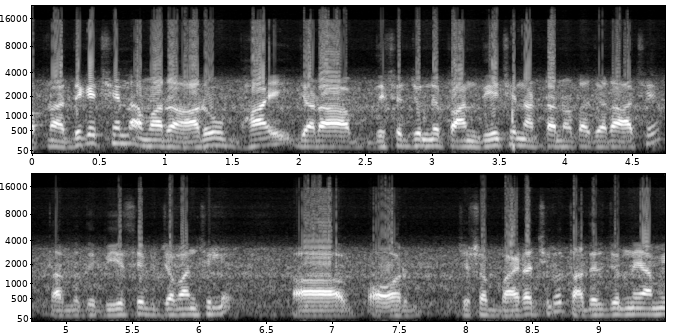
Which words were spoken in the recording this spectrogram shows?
আপনারা দেখেছেন, আমার আরও ভাই যারা দেশের জন্য প্রাণ দিয়েছেন, আটটা, নটা যারা আছে, তার মধ্যে বিএসএফ জওয়ান ছিল আর যেসব ভাইরা ছিল, তাদের জন্য আমি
